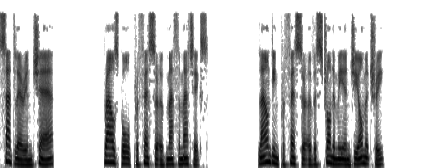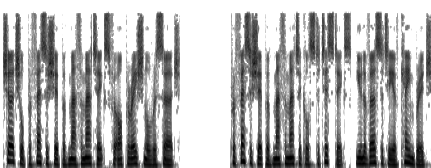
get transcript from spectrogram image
Sadleirian Chair Rouse Ball Professor of Mathematics Lowndean Professor of Astronomy and Geometry Churchill Professorship of Mathematics for Operational Research Professorship of Mathematical Statistics, University of Cambridge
